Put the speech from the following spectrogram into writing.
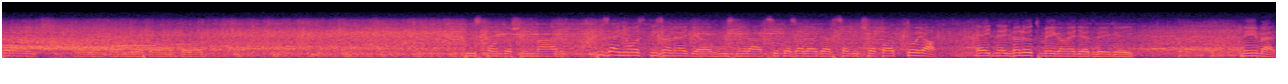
Cseranics, korlátlan ugrott palánk alatt. 10 pontos már. 18-11 elhúzni látszik az Alegerszegi csapat. Toja. 1.45 még a negyed végéig. Német.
